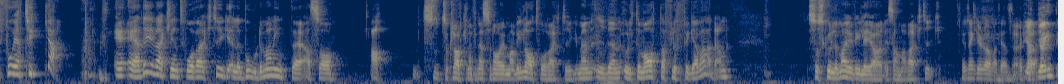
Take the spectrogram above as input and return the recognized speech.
Får jag tycka? Är är det verkligen två verktyg eller borde man inte alltså... Ja, så, såklart kan det finnas scenarier man vill ha två verktyg. Men i den ultimata fluffiga världen så skulle man ju vilja göra det i samma verktyg. Hur tänker du då Mattias? Jag, jag inte...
